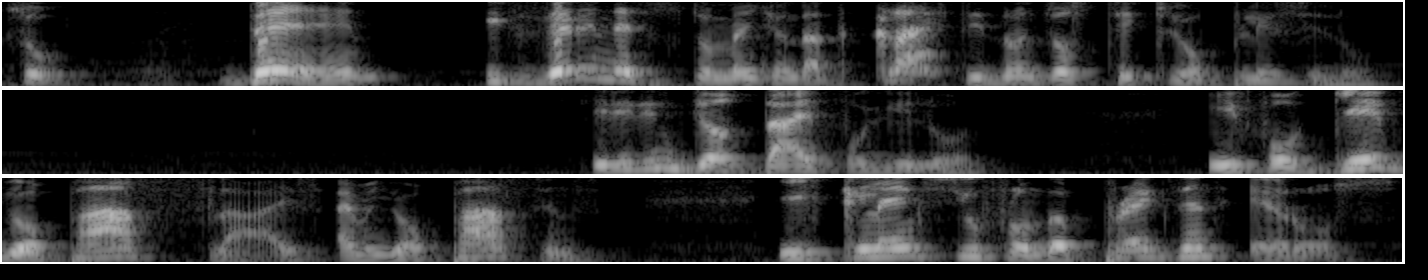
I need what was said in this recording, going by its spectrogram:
So then it's very necessary to mention that Christ did not just take your place alone. He didn't just die for you alone. He forgave your past lives, I mean your past sins. He cleansed you from the present errors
